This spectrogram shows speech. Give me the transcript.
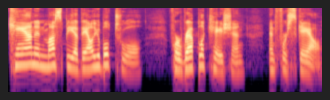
can and must be a valuable tool for replication and for scale.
